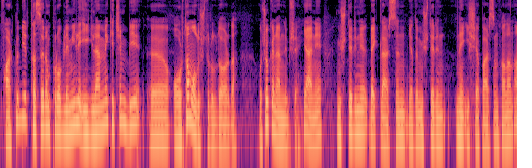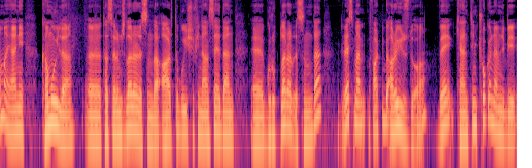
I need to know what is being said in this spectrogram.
farklı bir tasarım problemiyle ilgilenmek için bir e, ortam oluşturuldu orada. O çok önemli bir şey. Yani müşterini beklersin ya da müşterin ne iş yaparsın falan ama yani kamuyla e, tasarımcılar arasında artı bu işi finanse eden e, gruplar arasında resmen farklı bir arayüzdü o ve kentin çok önemli bir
